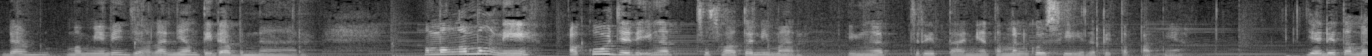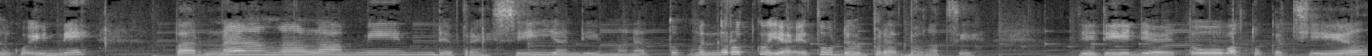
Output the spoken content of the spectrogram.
dan memilih jalan yang tidak benar. Ngomong-ngomong nih aku jadi ingat sesuatu nih Mar. Ingat ceritanya temanku sih lebih tepatnya. Jadi temanku ini pernah ngalamin depresi yang di mana tuh menurutku ya itu udah berat banget sih. Jadi dia itu waktu kecil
